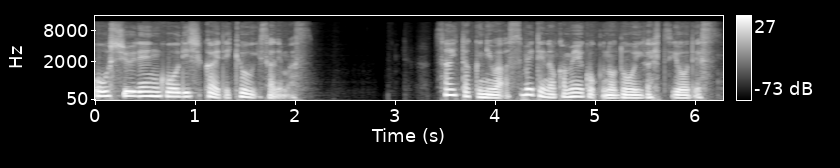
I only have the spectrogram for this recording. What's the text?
欧州連合理事会で協議されます。採択にはすべての加盟国の同意が必要です。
